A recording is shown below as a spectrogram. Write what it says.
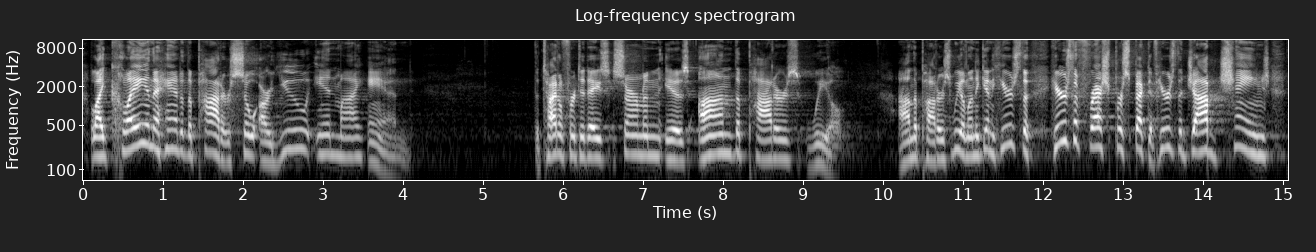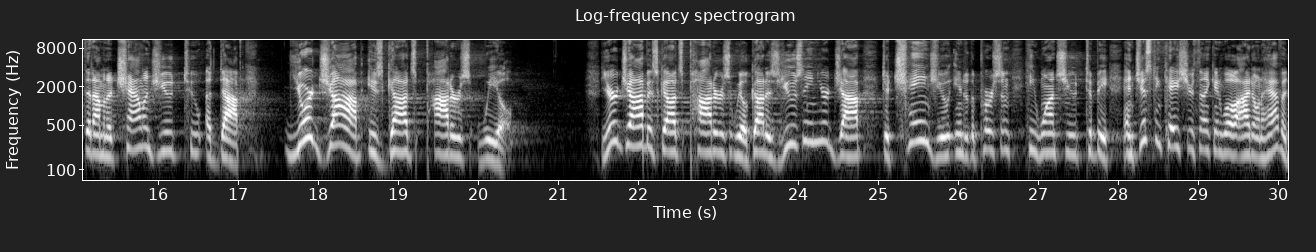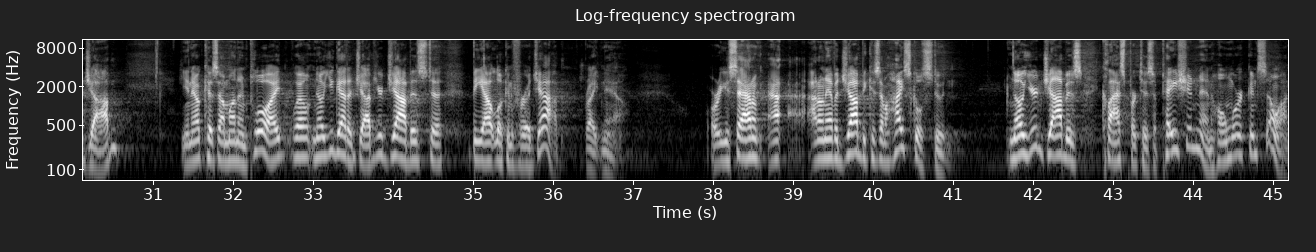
Like clay in the hand of the potter, so are you in my hand. The title for today's sermon is On the Potter's Wheel. On the Potter's Wheel. And again, here's the, here's the fresh perspective. Here's the job change that I'm going to challenge you to adopt. Your job is God's potter's wheel. Your job is God's potter's wheel. God is using your job to change you into the person He wants you to be. And just in case you're thinking, well, I don't have a job, you know, because I'm unemployed, well, no, you got a job. Your job is to be out looking for a job right now. Or you say, I don't, I, I don't have a job because I'm a high school student. No, your job is class participation and homework and so on.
